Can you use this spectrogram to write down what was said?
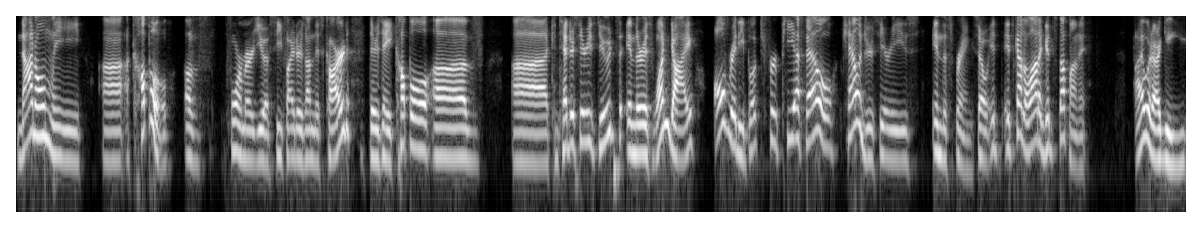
not only uh, a couple of former UFC fighters on this card, there's a couple of uh, contender series dudes, and there is one guy already booked for PFL Challenger Series in the spring. So it, it's got a lot of good stuff on it. I would argue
